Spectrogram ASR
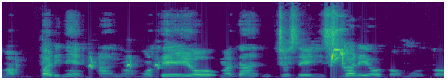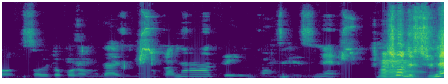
まあ、やっぱりね、あの、モテよう、まあ、女性に好かれようと思うと、そういうところも大事なのかなっていう感じですね。そうですよね。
